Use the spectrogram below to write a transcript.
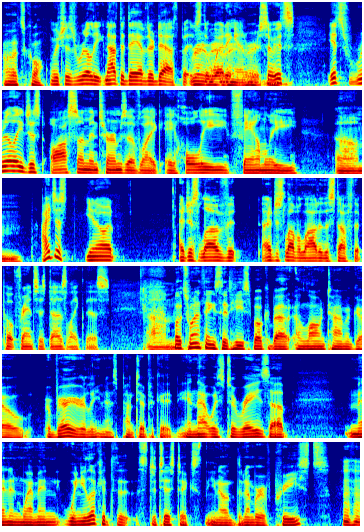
Oh, that's cool. which is really not the day of their death, but it's Right, the right, wedding right, anniversary. so it's it's really just awesome in terms of like a holy family. Um, I just, you know, I just love it. I just love a lot of the stuff that Pope Francis does like this. Um, Well, it's one of the things that he spoke about a long time ago, or very early in his pontificate, and that was to raise up men and women. When you look at the statistics, you know, the number of priests, Mm-hmm.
